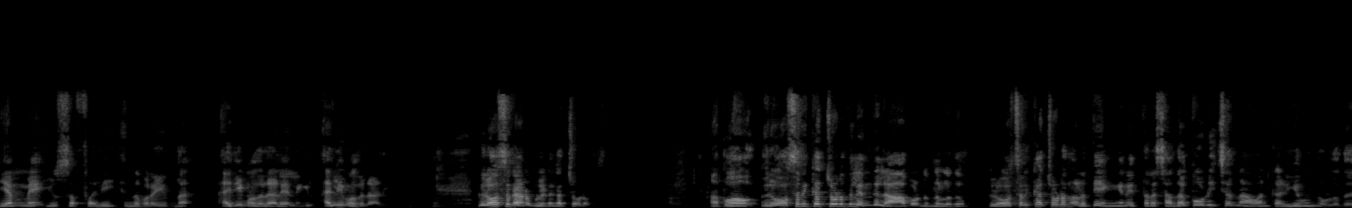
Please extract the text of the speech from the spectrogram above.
എം എ യൂസഫ് അലി എന്ന് പറയുന്ന അരി മുതലാളി അല്ലെങ്കിൽ അലി മുതലാളി. ഗ്രോസറാണ് പുള്ളിയുടെ കച്ചവടം. അപ്പോ ഗ്രോസറി കച്ചവടത്തിൽ എന്ത് ലാഭം ഉണ്ടെന്നുള്ളതും ഗ്രോസറി കച്ചവടം നടത്തി എങ്ങനെ ഇത്ര ശതകോടീശ്വരനാവാൻ കഴിയുമെന്നുള്ളത്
